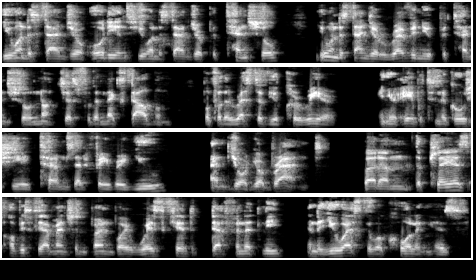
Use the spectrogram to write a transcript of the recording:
you understand your audience, you understand your potential, you understand your revenue potential, not just for the next album, but for the rest of your career. And you're able to negotiate terms that favor you and your, your brand. But um, the players, obviously, I mentioned Burna Boy, Wizkid, definitely. In the US, they were calling his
